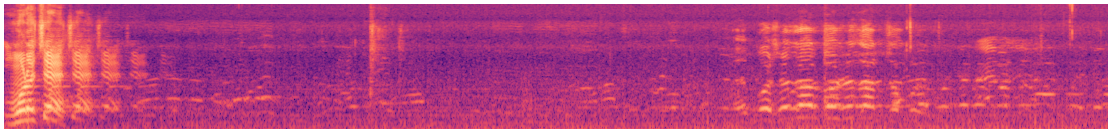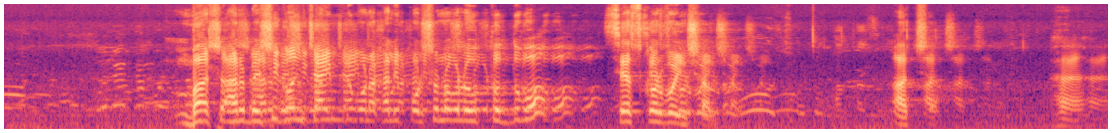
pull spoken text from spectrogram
মরেছে? বসে আর বেশিক্ষণ টাইম দেবো না খালি প্রশ্নগুলো উত্তর দেবো। শেষ করব ইনশাল্লাহ। আচ্ছা হ্যাঁ হ্যাঁ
